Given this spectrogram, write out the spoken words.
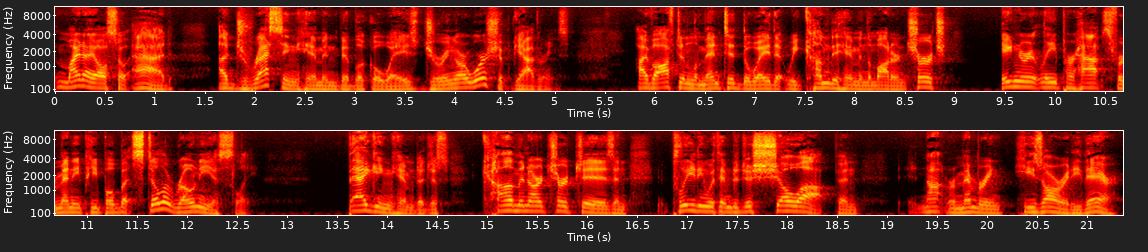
might I also add, addressing him in biblical ways during our worship gatherings. I've often lamented the way that we come to him in the modern church, ignorantly perhaps for many people, but still erroneously, begging him to just come in our churches and pleading with him to just show up and not remembering he's already there.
